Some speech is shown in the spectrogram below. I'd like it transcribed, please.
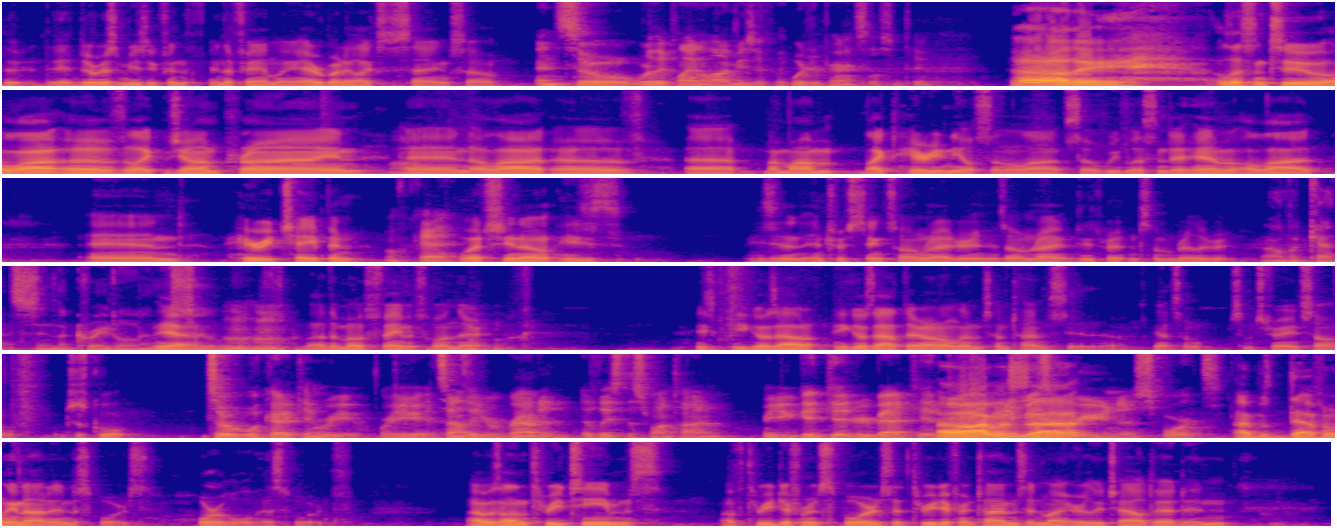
th th there was music in, in the family. Everybody likes to sing, so. And so were they playing a lot of music? Like what did your parents listen to? Oh, they listened to a lot of like John Prine and a lot of. Uh, my mom liked Harry Nilsson a lot, so we listened to him a lot, and Harry Chapin. Okay. which you know he's he's an interesting songwriter in his own right. He's written some really re- all the cats in the cradle and Yeah. the. Mm-hmm. uh, the most famous one there. He's, he goes out he goes out there on a limb sometimes too. Though he's got some some strange songs, which is cool. So what kind of kid were you? Were you? It sounds like you were grounded at least this one time. Were you a good kid? Were you a bad kid? Were Oh, you, I were you was, music? uh, were you into sports? I was definitely not into sports. Horrible at sports. I was on three teams of three different sports at three different times in my early childhood, and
